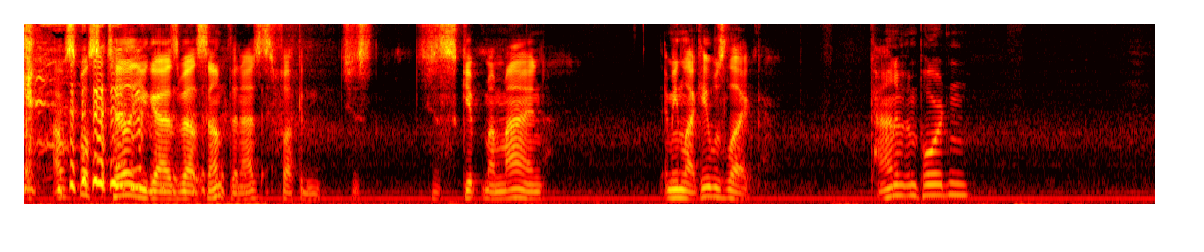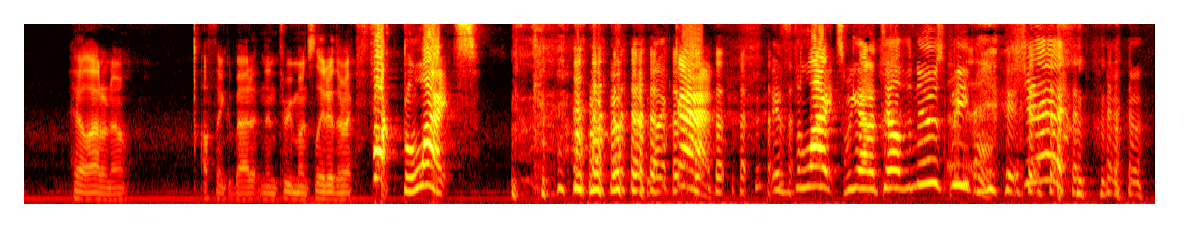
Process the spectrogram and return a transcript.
I was supposed to tell you guys about something. I just fucking just just skipped my mind. I mean, like it was like kind of important. Hell, I don't know. I'll think about it, and then three months later, they're like, "Fuck the lights." Like, God, it's the lights. We gotta tell the news people. Shit.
